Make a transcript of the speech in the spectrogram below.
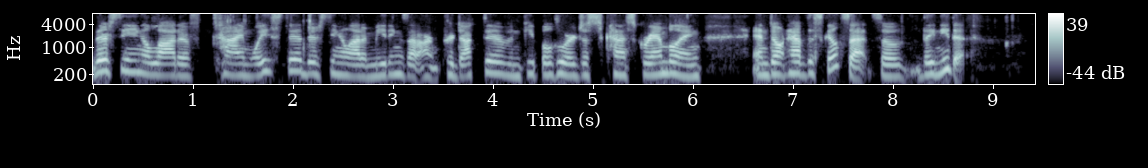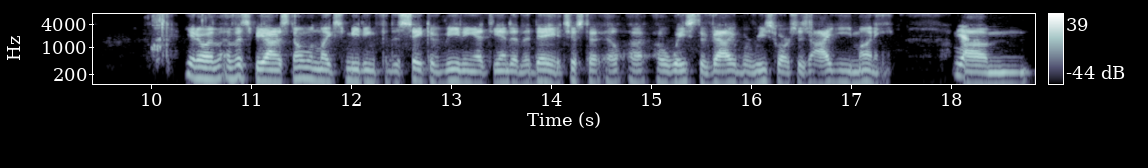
they're seeing a lot of time wasted they're seeing a lot of meetings that aren't productive and people who are just kind of scrambling and don't have the skill set so they need it you know, and let's be honest, no one likes meeting for the sake of meeting at the end of the day. It's just a, a, a waste of valuable resources, i.e., money. Yeah. Um,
